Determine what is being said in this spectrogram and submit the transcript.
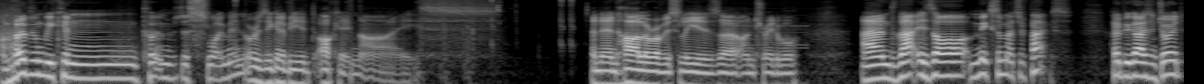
I'm hoping we can put him, just slot him in, or is he going to be... Okay, nice. And then Harlow, obviously, is uh, untradeable. And that is our mix and match of packs. Hope you guys enjoyed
